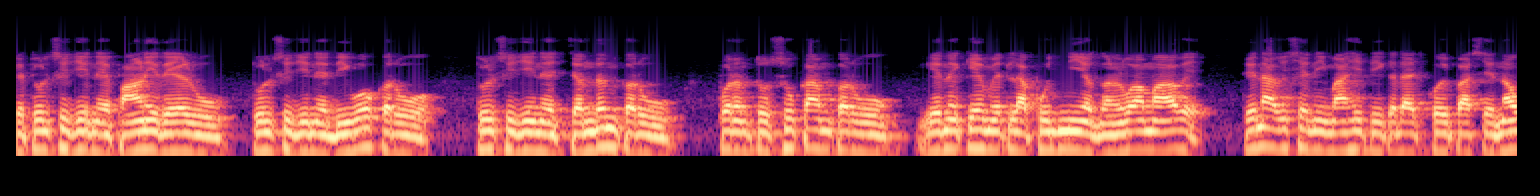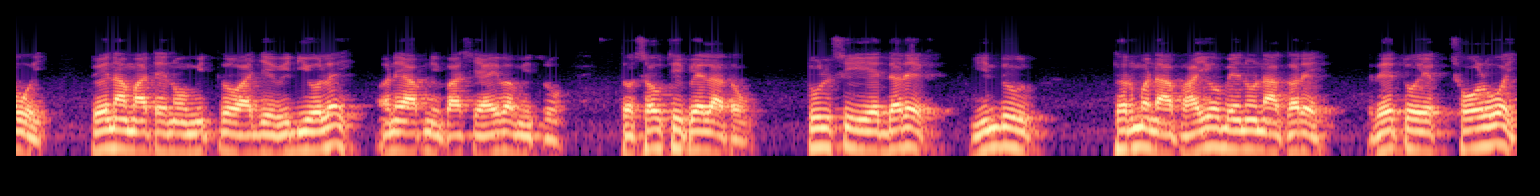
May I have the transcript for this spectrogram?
કે તુલસીજીને પાણી રેડવું તુલસીજીને દીવો કરવો, તુલસીજીને ચંદન કરવું, પરંતુ શું કામ કરવું, એને કેમ એટલા પૂજનીય ગણવામાં આવે, તેના વિશેની માહિતી કદાચ કોઈ પાસે ન હોય, તો એના માટેનો મિત્રો આજે વીડિયો લઈ અને આપની પાસે આવ્યા મિત્રો. તો સૌથી પહેલાં તો તુલસી એ દરેક હિન્દુ ધર્મના ભાઈઓ બહેનોના ઘરે રહેતો એક છોડ હોય,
